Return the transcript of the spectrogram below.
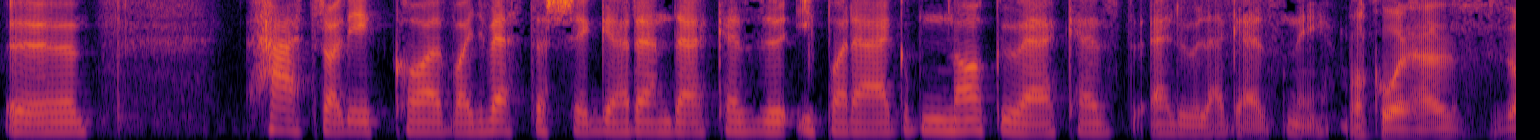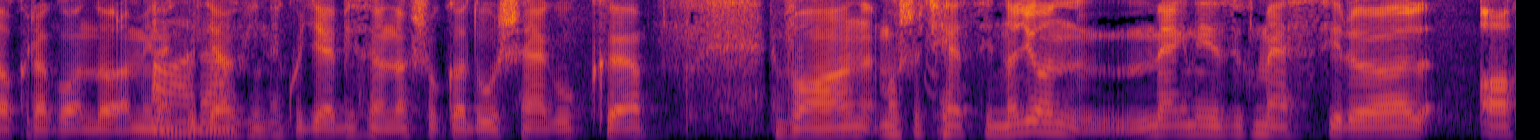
ö, hátralékkal vagy vesztességgel rendelkező iparágnak ő elkezd előlegezni. A kórházakra gondol, aminek ugye, aminek ugye viszonylag sok adóságuk van. Most, hogyha ezt így nagyon megnézzük messziről, a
